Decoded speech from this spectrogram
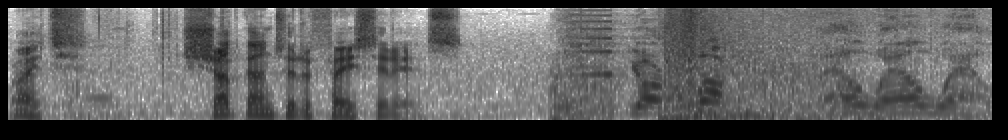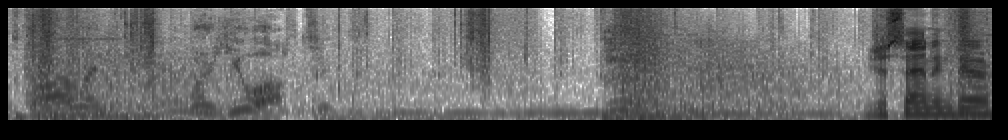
Right. Shotgun to the face it is. You're fuck. Well, well, well, darling. Where are you off to? Just standing there?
